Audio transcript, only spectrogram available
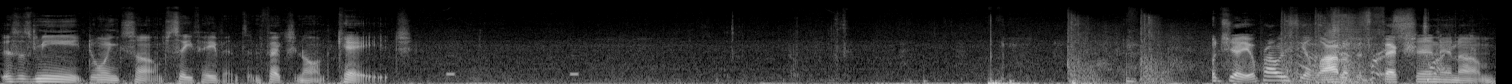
this is me doing some safe havens infection on the cage. Which yeah, you'll probably see a lot of infection and um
